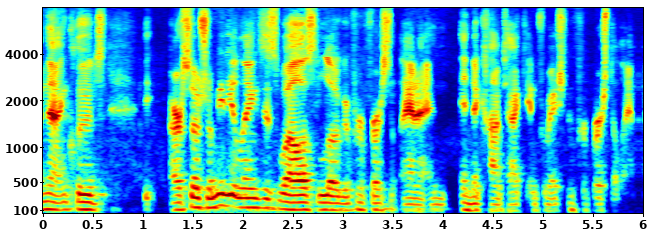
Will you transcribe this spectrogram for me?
And that includes our social media links as well as the logo for First Atlanta and, and the contact information for First Atlanta.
